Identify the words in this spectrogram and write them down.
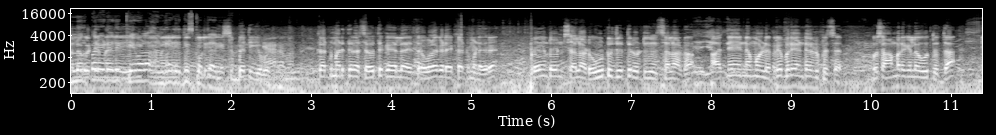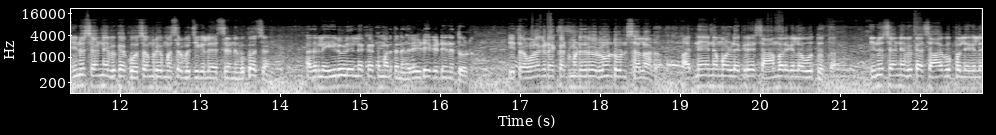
ಆಲೂಗಡ್ಡೆ ಮೇಲೆ ಕೇವಲ 100 rupees ಸಿಪ್ಪೆ ತೆಗಿಬೋದು. ಕಟ್ ಮಾಡ್ತೀರಾ? ಸೌತೆಕಾಯಿ ಎಲ್ಲ ಈ ಥರ ಒಳಗಡೆ ಕಟ್ ಮಾಡಿದ್ರೆ ರೌಂಡ್ ರೌಂಡ್ ಸಲಾಡ್ ಊಟ ಜೊತೆ ರೊಟ್ಟಿ ಜೊತೆ ಸಲಾಡ್ ಅದನ್ನೇ ನಮ್ಮ ಮಾಡ್ಲಿಕ್ಕೆ ಬರೀ ಹಂಡ್ರೆಡ್ ರುಪೀಸ್ ಸರ್. ಸಾಂಬಾರ್ಗೆಲ್ಲ ಉದ್ದುದ್ದ ಇನ್ನು ಸಣ್ಣ ಬೇಕಾ? ಕೋಸಂಬರಿ ಮೊಸರು ಬಜ್ಜಿಗೆಲ್ಲ ಸಣ್ಣ ಬೇಕೋ ಸಣ್ಣ. ಅದರಲ್ಲಿ ಈರುಳ್ಳಿ ಎಲ್ಲ ಕಟ್ ಮಾಡ್ತಾನೆ ಅಂದ್ರೆ ಇಡೀ ಗಡ್ಡೆನೇ ತೋಡು ಈ ಥರ ಒಳಗಡೆ ಕಟ್ ಮಾಡಿದ್ರೆ ರೌಂಡ್ ರೌಂಡ್ ಸಲಾಡ್ ಅದನ್ನೇ ನಮ್ಮ ಮಾಡ್ಲಿಕ್ಕೆ ಸಾಂಬಾರಿಗೆಲ್ಲ ಉದ್ದುತ್ತ ಇನ್ನು ಸಣ್ಣ ಬೇಕಾ? ಸಾಗು ಪಲ್ಯಗೆಲ್ಲ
